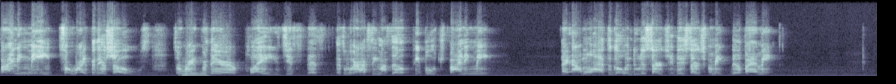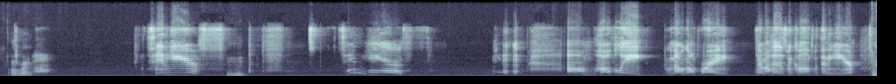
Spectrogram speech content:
finding me to write for their shows, to write Mhm. for their plays. Just that's that's where I see myself. People finding me. Like I won't have to go and do the searching. They search for me. They'll find me. All right. Uh, Ten years. Mm-hmm. Ten years. um, hopefully, you know, we're gonna pray that my husband comes within a year. and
